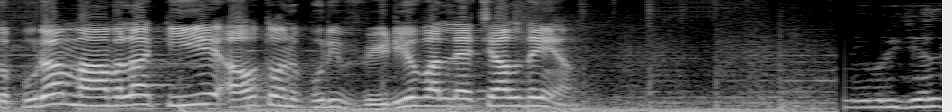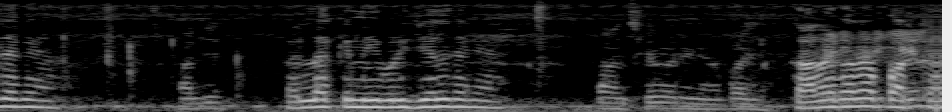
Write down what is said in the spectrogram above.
ਸੋ। ਪੂਰਾ ਮਾਮਲਾ ਕੀ ਹੈ? ਆਓ ਤੁਹਾਨੂੰ ਪੂਰੀ ਵੀਡੀਓ ਵੱਲ ਲੈ ਚੱਲਦੇ ਹਾਂ। ਕਿੰਨੀ ਵਾਰੀ ਜੇਲ੍ਹ ਚ ਗਿਆ ਹਾਂਜੀ। ਪਹਿਲਾਂ ਕਿੰਨੀ ਵਾਰੀ ਜੇਲ੍ਹ ਚ ਗਿਆ ਪੰਜ ਛੇ ਵਾਰੀ ਗਿਆ ਭਾਜੀ। ਕਾਹਦਾ ਕਾਹਦਾ ਪਰਚਾ?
